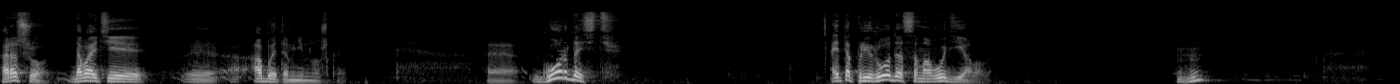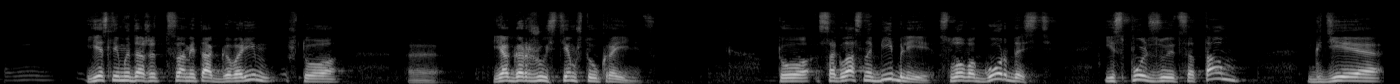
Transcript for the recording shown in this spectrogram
Хорошо, давайте э, об этом немножко. Э, гордость – это природа самого дьявола. Угу. Если мы даже с вами так говорим, что э, я горжусь тем, что украинец, то согласно Библии слово «гордость» используется там, где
